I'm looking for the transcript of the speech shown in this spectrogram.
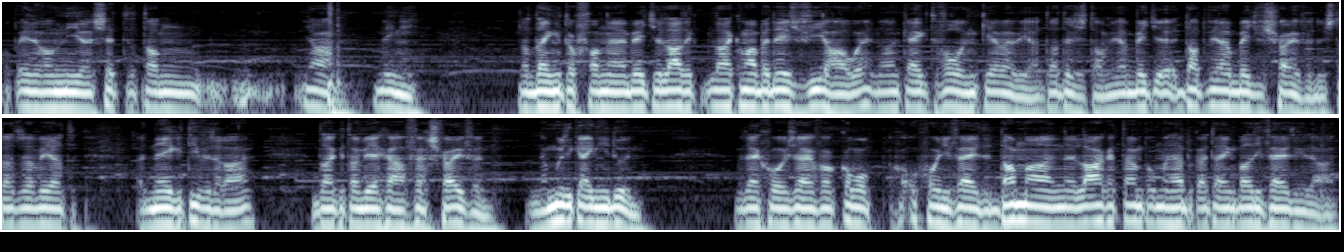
Op een of andere manier zit het dan, ja, weet ik niet. Dan denk ik toch van, weet je, laat ik, laat ik maar bij deze vier houden. Dan kijk ik de volgende keer weer. Dat is het dan weer. Een beetje, dat weer een beetje verschuiven. Dus dat is weer het, negatieve eraan. Dat ik het dan weer ga verschuiven. Dat moet ik eigenlijk niet doen moet echt gewoon zeggen van kom op, gewoon die vijfde. Dan maar een lager tempo, maar dan heb ik uiteindelijk wel die vijfde gedaan.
